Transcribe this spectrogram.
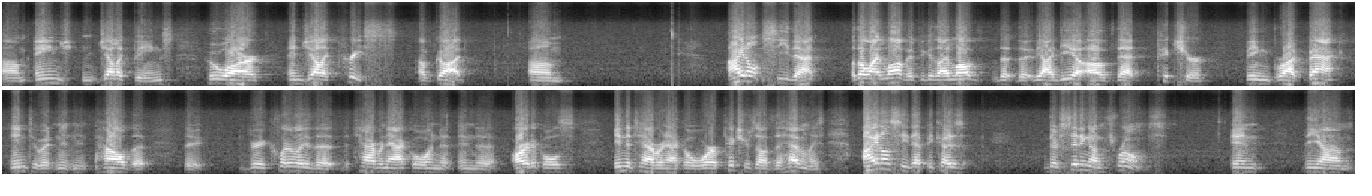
um, angelic beings, who are angelic priests of God. Um, I don't see that, although I love it because I love the, the, the idea of that picture being brought back into it and, and how the, the very clearly the, the tabernacle and the, and the articles in the tabernacle were pictures of the heavenlies. I don't see that because they're sitting on thrones. And the, um,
